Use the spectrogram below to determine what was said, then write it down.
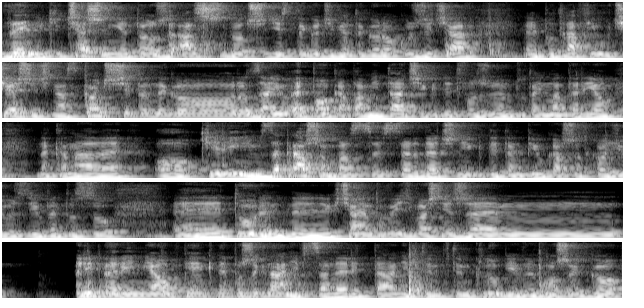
wynik i cieszy mnie to, że aż do 39 roku życia e, potrafił cieszyć nas. Kończy się pewnego rodzaju epoka. Pamiętacie, gdy tworzyłem tutaj materiał na kanale o Kielinim. Zapraszam Was serdecznie, gdy ten piłkarz odchodził z Juventusu e, Turyn. E, Chciałem powiedzieć właśnie, że mm, Ribery miał piękne pożegnanie w Salernitanie, w tym, w tym klubie we Włoszech go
